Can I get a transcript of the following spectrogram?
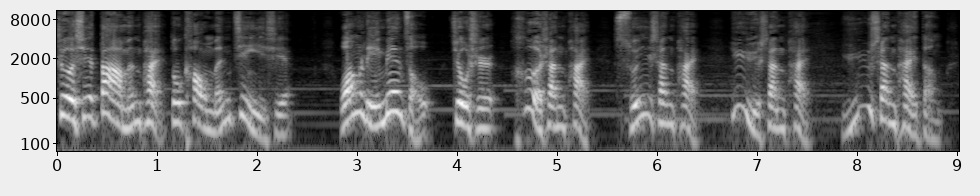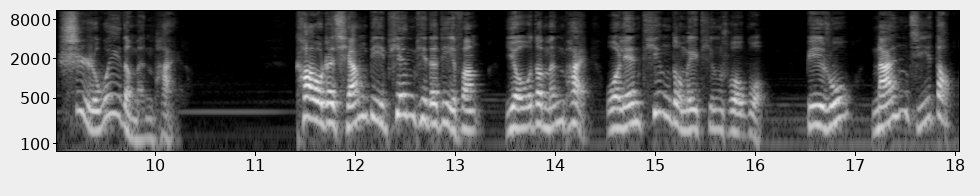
这些大门派都靠门近一些，往里面走就是鹤山派、随山派、玉山派、虞山派等示威的门派了。靠着墙壁偏僻的地方，有的门派我连听都没听说过，比如南极道。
